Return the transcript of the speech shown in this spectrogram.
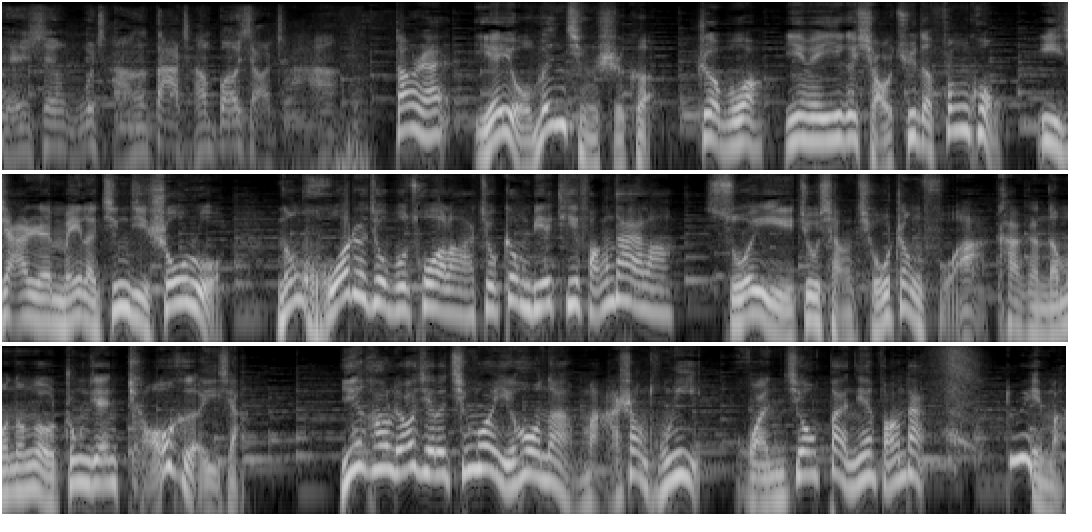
人生无常，大肠包小肠。当然也有温情时刻，这不因为一个小区的风控，一家人没了经济收入，能活着就不错了，就更别提房贷了。所以就想求政府啊，看看能不能够中间调和一下。银行了解了情况以后呢，马上同意缓交半年房贷。对嘛，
